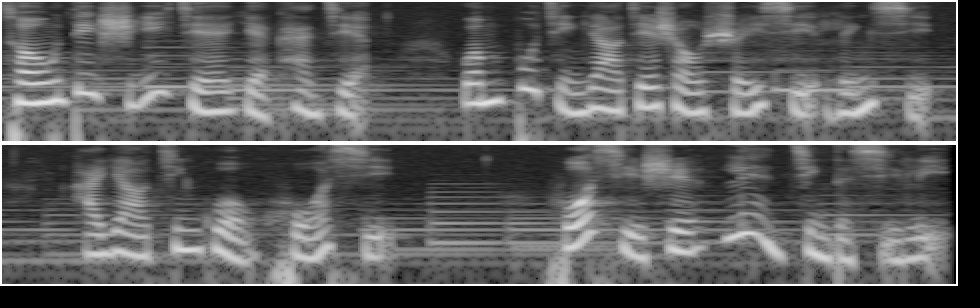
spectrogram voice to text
从第十一节也看见。我们不仅要接受水洗、灵洗，还要经过活洗。活洗是炼净的洗礼，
